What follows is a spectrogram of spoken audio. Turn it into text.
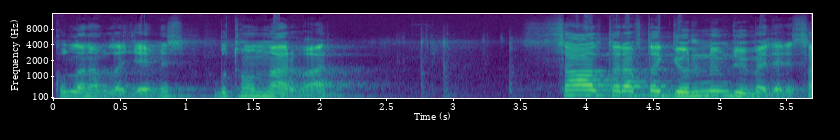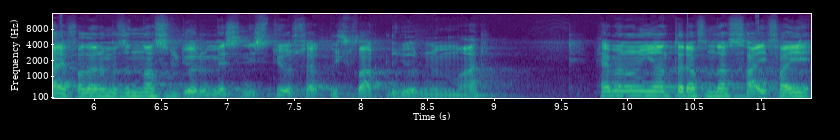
kullanabileceğimiz butonlar var. Sağ alt tarafta görünüm düğmeleri, sayfalarımızın nasıl görünmesini istiyorsak 3 farklı görünüm var. Hemen onun yan tarafında sayfayı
